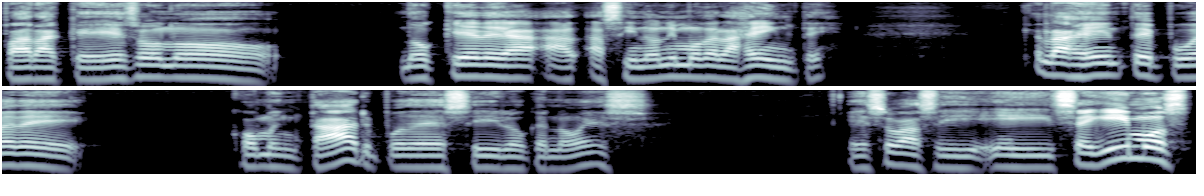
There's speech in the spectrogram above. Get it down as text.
Para que eso no, no quede a, sinónimo de la gente, que la gente puede comentar puede decir lo que no es. Eso es así. Y seguimos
